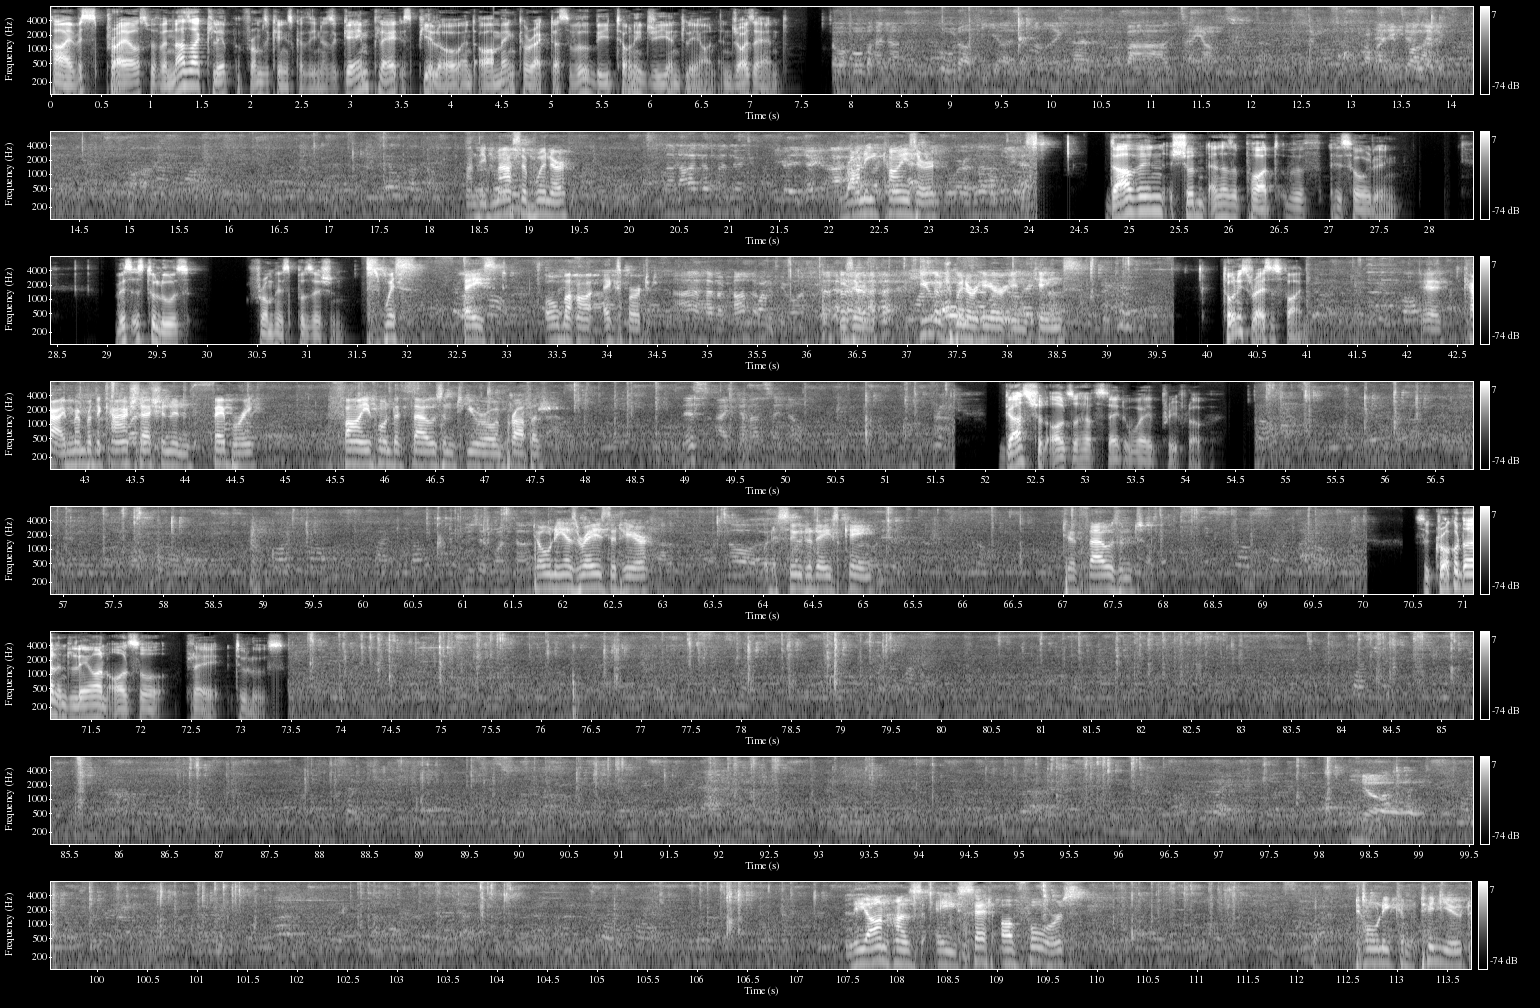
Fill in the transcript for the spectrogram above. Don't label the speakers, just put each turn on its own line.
Hi, this is Praios with another clip from the King's Casino. The game played is PLO and our main characters will be Tony G and Leon. Enjoy the hand.
Så jeg håber, han 8 og 4 eller sådan noget, ikke? Og bare de tre outs. Dem kommer han ikke til at sætte.
And the massive winner, Ronny Kaiser,
Davin shouldn't enter the pot with his holding. This is Toulouse from his position.
Swiss based Omaha expert.
I have a condom if you want.
He's a huge winner here in Kings.
Tony's race is fine.
Ca- I remember the cash session in February 500,000 euro in profit.
This, I cannot say no.
Gus should also have stayed away pre-flop.
Tony has raised it here with a suited ace king to a thousand.
The Crocodile and Leon also play to lose.
Leon has a set of fours. Tony continued.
